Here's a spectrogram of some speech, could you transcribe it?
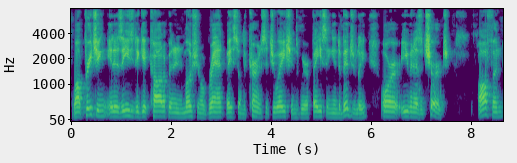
While preaching, it is easy to get caught up in an emotional rant based on the current situations we are facing individually or even as a church. Often,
